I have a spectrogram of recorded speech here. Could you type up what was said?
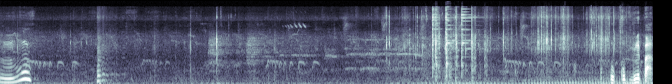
อืม ก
